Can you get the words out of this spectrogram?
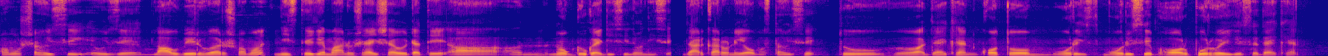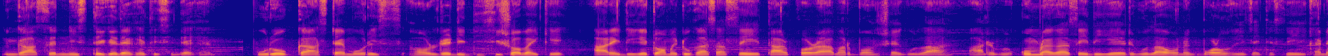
সমস্যা হয়েছে ওই যে লাউ বের হওয়ার সময় নিচ থেকে মানুষ আইসা ওইটাতে নখ ঢুকাই দিছিল নিচে, যার কারণে এই অবস্থা হয়েছে তো দেখেন কত মরিচ, মরিচে ভরপুর হয়ে গেছে, দেখেন। গাছের নিচ থেকে দেখাইতেছি, দেখেন। পুরো গাছটায় মরিচ অলরেডি দিছি সবাইকে। আর এদিকে টমেটো গাছ আছে, তারপর আমার বনসাই গুলা আর কুমড়া গাছ এদিকেরগুলা অনেক বড় হয়ে যাইতেছে। এখানে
